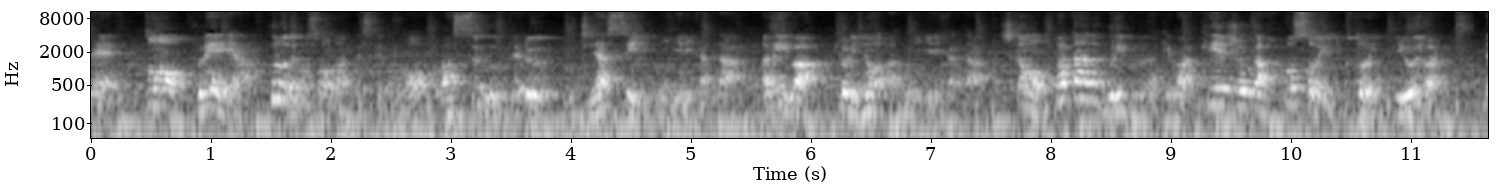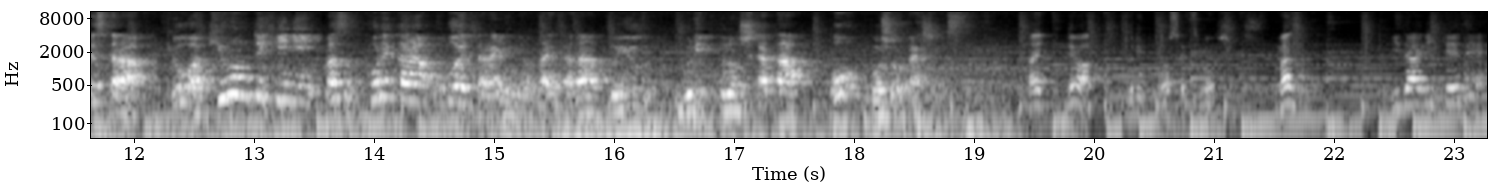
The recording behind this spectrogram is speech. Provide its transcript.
でそのプレイヤープロでもそうなんですけどもまっすぐ打てる打ちやすい握り方あるいは距離のあの握り方。しかもパターのグリップだけは形状が細い太いいろいろあります。ですから今日は基本的にまずこれから覚えたらいいんではないかなというグリップの仕方をご紹介します。はいではグリップの説明をします。まず左手で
